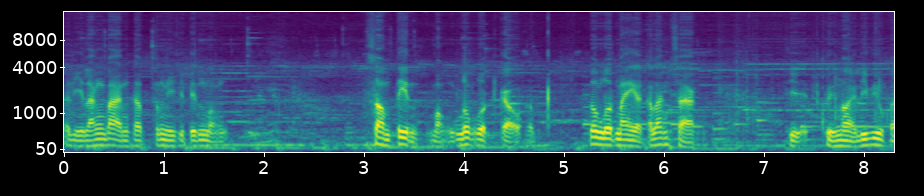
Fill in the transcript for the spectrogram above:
อันนี้ล้างบ้านครับ ตรงนี้จะเป็นหมองซ่อมเต้นหมองโลกรถเก่าครับโลกรถใหม่กับกำลังสางที่คุยหน่อยรีวิวไป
